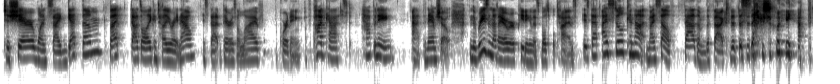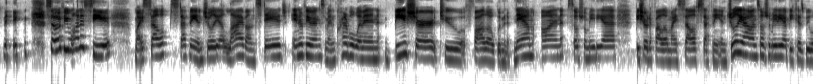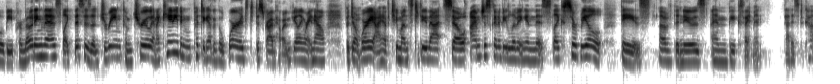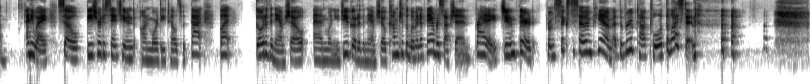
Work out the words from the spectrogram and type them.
to share once I get them. But that's all I can tell you right now is that there is a live recording of the podcast happening at the NAMM show. And the reason that I am repeating this multiple times is that I still cannot myself fathom the fact that this is actually happening. So if you want to see myself, Stephanie, and Julia live on stage interviewing some incredible women, be sure to follow Women of NAMM on social media. Be sure to follow myself, Stephanie, and Julia on social media because we will be promoting this. Like, this is a dream come true, and I can't even put together the words to describe how I'm feeling right now. But don't worry, I have two months to do that. So I'm just going to be living in this like surreal phase of the news and the excitement that is to come. Anyway, so be sure to stay tuned on more details with that. But go to the NAMM show. And when you do go to the NAMM show, come to the Women of NAMM reception Friday, June 3rd from 6 to 7 p.m. at the rooftop pool at the Westin.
